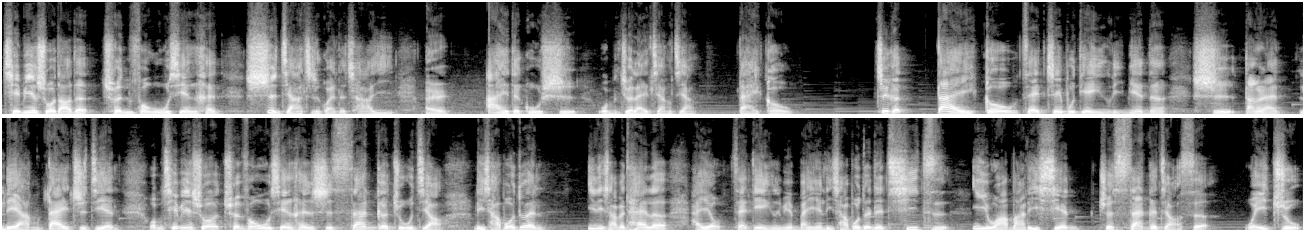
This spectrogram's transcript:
前面说到的《春风无限恨》是价值观的差异，而爱的故事，我们就来讲讲代沟。这个代沟在这部电影里面呢，是当然两代之间。我们前面说《春风无限恨》是三个主角：理查波顿、伊丽莎白泰勒，还有在电影里面扮演理查波顿的妻子伊娃玛丽仙这三个角色为主。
